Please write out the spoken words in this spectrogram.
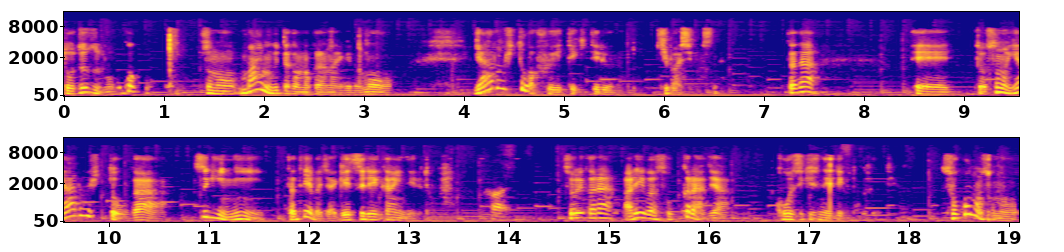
とずつ僕はその前も言ったかもわからないけどもやる人は増えてきてるような気はしますね。ただ、えーっとそのやる人が次に例えばじゃあ月例会に出るとかはい。それからあるいはそこからじゃあ公式戦で出ていくとかっていうそこのその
